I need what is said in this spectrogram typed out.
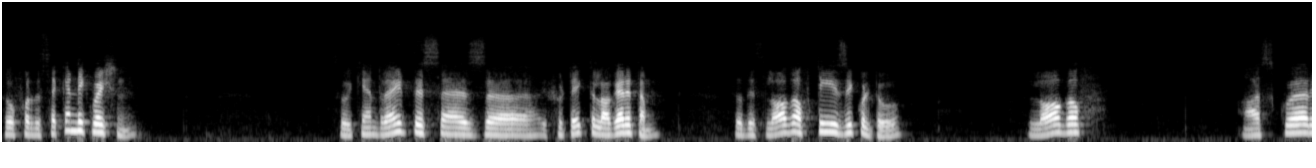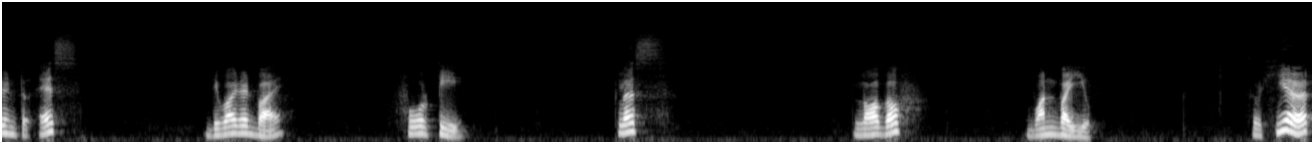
so for the second equation so, we can write this as uh, if you take the logarithm. So, this log of t is equal to log of r square into s divided by 4 t plus log of 1 by u. So, here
